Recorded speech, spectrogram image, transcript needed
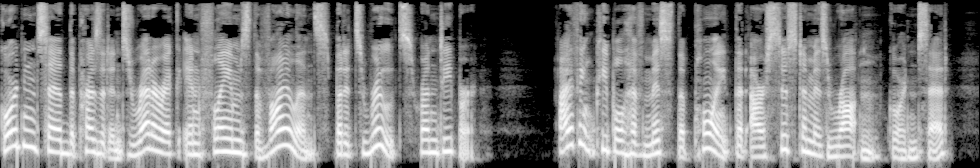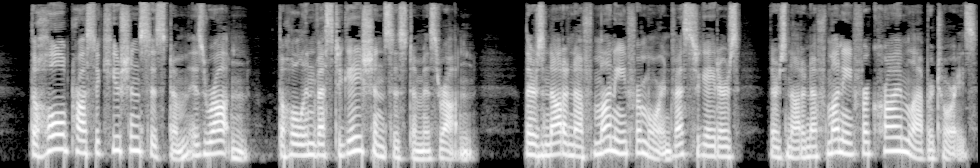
Gordon said the president's rhetoric inflames the violence, but its roots run deeper. I think people have missed the point that our system is rotten, Gordon said. The whole prosecution system is rotten. The whole investigation system is rotten. There's not enough money for more investigators. There's not enough money for crime laboratories.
